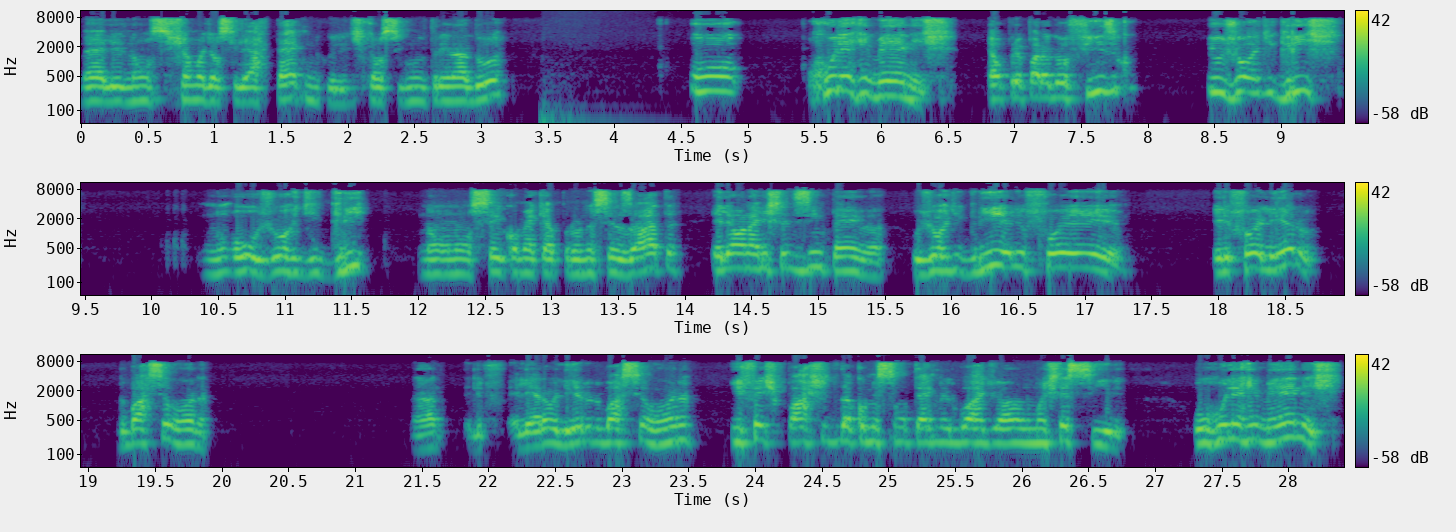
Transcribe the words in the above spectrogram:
né, ele não se chama de auxiliar técnico, ele diz que é o segundo treinador. O Julian Jiménez é o preparador físico, e o Jorge Gris, ou Jorge Gris, não, não sei como é que é a pronúncia exata, ele é um analista de desempenho. Né? O Jorge Gris ele foi, ele foi olheiro do Barcelona. Né? Ele, ele era olheiro do Barcelona e fez parte da comissão técnica do Guardiola no Manchester City. O Julian Jiménez,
